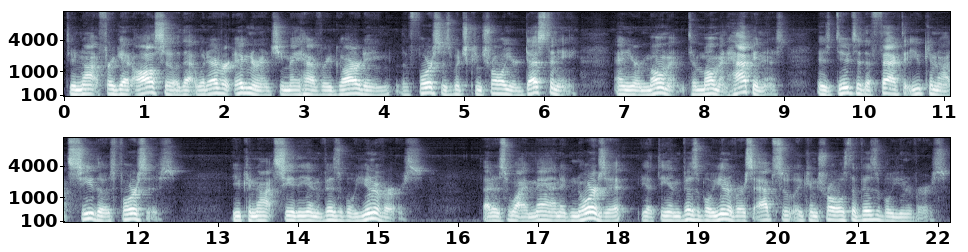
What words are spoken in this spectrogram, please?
Do not forget also that whatever ignorance you may have regarding the forces which control your destiny and your moment to moment happiness is due to the fact that you cannot see those forces. You cannot see the invisible universe. That is why man ignores it, yet the invisible universe absolutely controls the visible universe.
